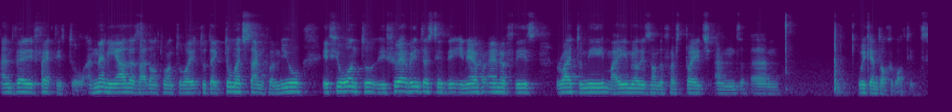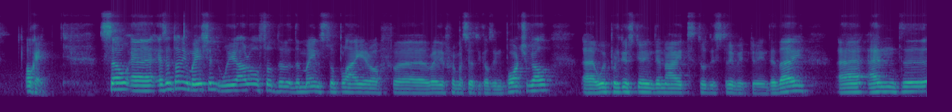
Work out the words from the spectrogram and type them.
and very effective tool, and many others. I don't want to wait to take too much time from you. If you want to, if you are interested in ever any of these, write to me. My email is on the first page, and um, we can talk about it. Okay. So, uh, as Antonio mentioned, we are also the, the main supplier of uh, radiopharmaceuticals in Portugal. Uh, we produce during the night to distribute during the day. Uh, and uh,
